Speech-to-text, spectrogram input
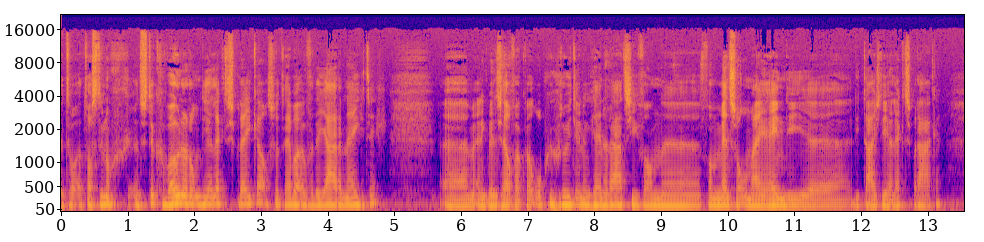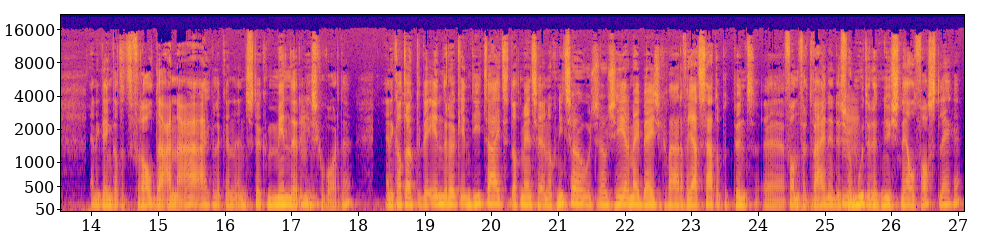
het, het, was toen nog een stuk gewoner om dialect te spreken als we het hebben over de jaren negentig. Um, en ik ben zelf ook wel opgegroeid in een generatie van, uh, van mensen om mij heen die, uh, die thuis dialect spraken. En ik denk dat het vooral daarna eigenlijk een, een stuk minder mm. is geworden. En ik had ook de indruk in die tijd dat mensen er nog niet zo, zozeer mee bezig waren. Van ja, het staat op het punt uh, van verdwijnen, dus we Mm. moeten het nu snel vastleggen.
